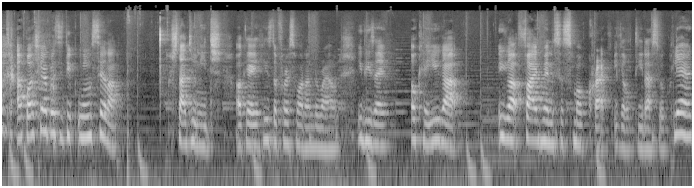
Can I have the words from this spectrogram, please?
outro. Aposto que era para ser tipo um, sei lá, Estados Unidos. Ok, he's the first one on the round. E dizem, ok, you got. You got five minutes to smoke crack. Ele tira sua colher,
